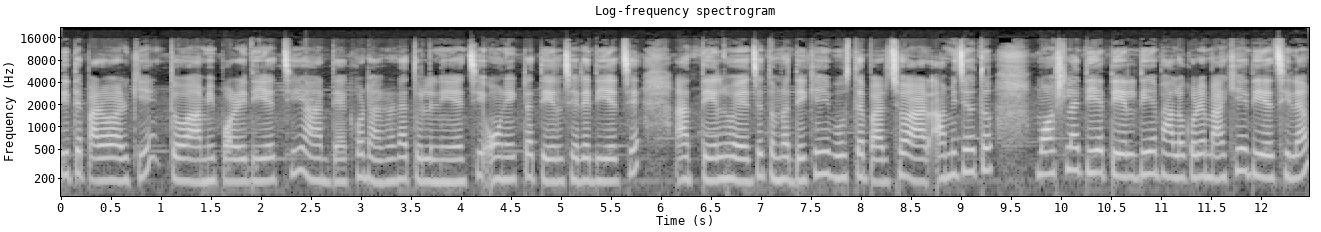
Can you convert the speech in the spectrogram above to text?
দিতে পারো আর কি তো আমি পরে দিয়েছি আর দেখো ঢাকনাটা তুলে নিয়েছি, অনেকটা তেল ছেড়ে দিয়েছে আর তেল হয়েছে, তোমরা দেখেই বুঝতে পারছ। আর আমি যেহেতু মশলা দিয়ে তেল দিয়ে ভালো করে মাখিয়ে দিয়েছিলাম,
